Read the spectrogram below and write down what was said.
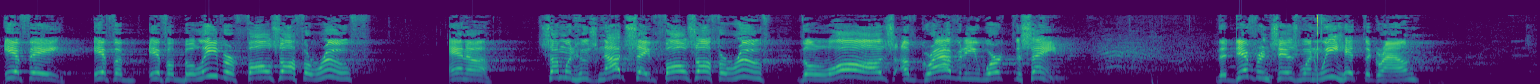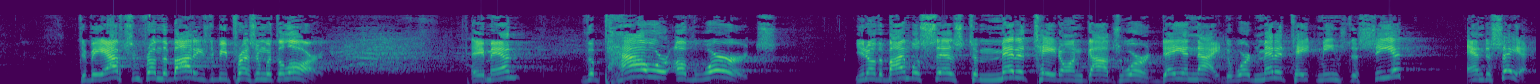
If a if a if a believer falls off a roof and a someone who's not saved falls off a roof, the laws of gravity work the same. The difference is when we hit the ground, to be absent from the body is to be present with the Lord. Amen? The power of words. You know, the Bible says to meditate on God's word day and night. The word meditate means to see it and to say it.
